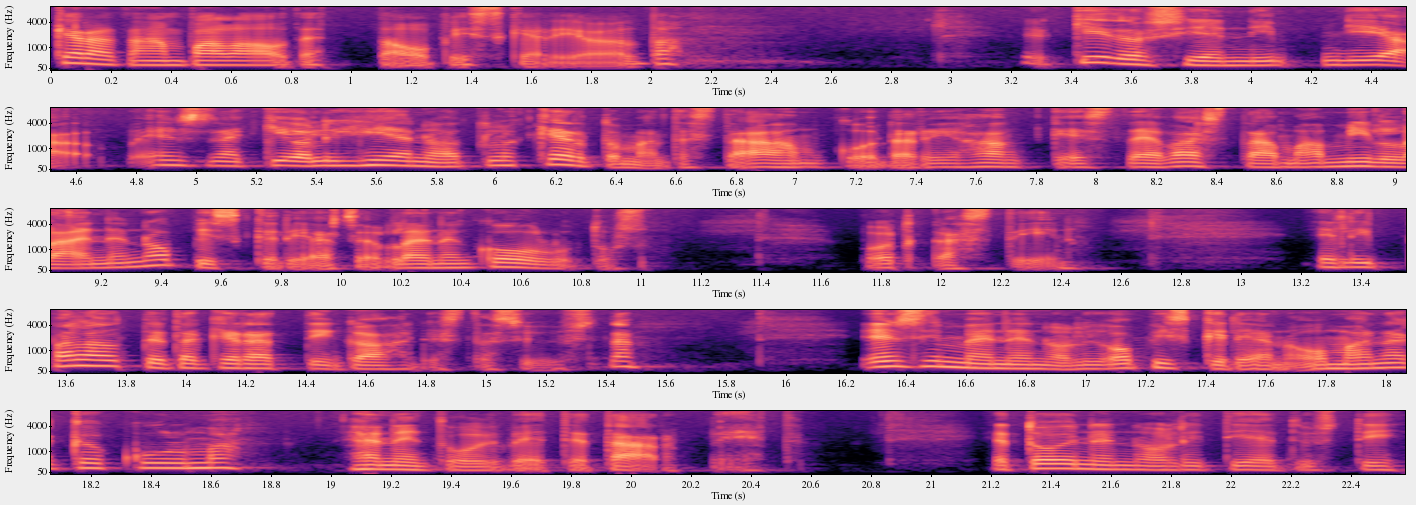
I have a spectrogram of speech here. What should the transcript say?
kerätään palautetta opiskelijoilta – Kiitos Jenni. Ja ensinnäkin oli hienoa tulla kertomaan tästä AMK-hankkeesta ja vastaamaan millainen opiskelija sellainen koulutus podcastiin. Eli palautteita kerättiin kahdesta syystä. Ensimmäinen oli opiskelijan oma näkökulma, hänen toiveet ja tarpeet. Ja toinen oli tietysti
